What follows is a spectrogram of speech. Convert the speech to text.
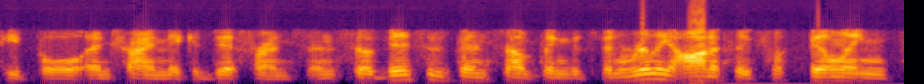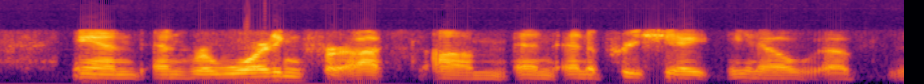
people and try and make a difference. And so this has been something that's been really honestly fulfilling and and rewarding for us um, and and appreciate you know uh,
